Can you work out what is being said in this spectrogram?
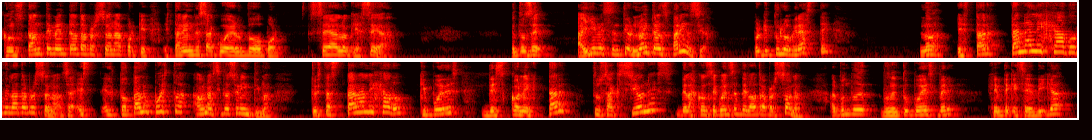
constantemente a otra persona porque están en desacuerdo, por sea lo que sea. Entonces, ahí en ese sentido no hay transparencia, porque tú lograste no estar tan alejado de la otra persona, o sea, es el total opuesto a una situación íntima. Tú estás tan alejado que puedes desconectar tus acciones de las consecuencias de la otra persona, al punto de donde tú puedes ver gente que se dedica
